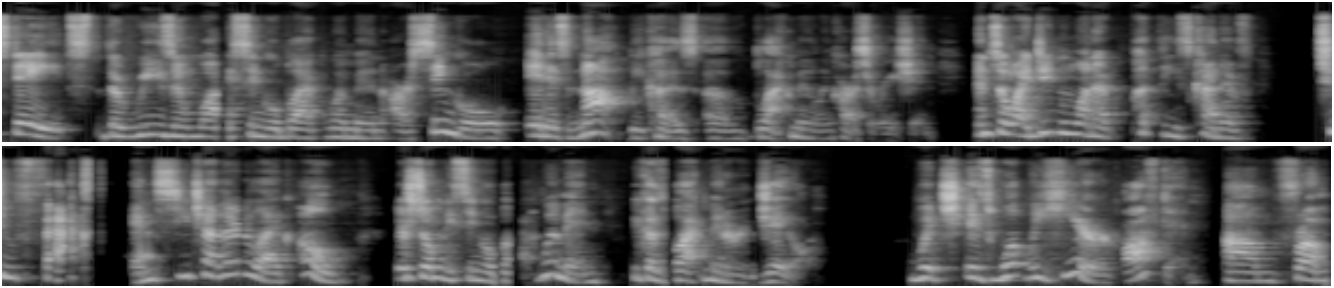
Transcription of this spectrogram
states, the reason why single Black women are single, it is not because of Black male incarceration. And so I didn't want to put these kind of two facts against each other, like, oh, there's so many single Black women because Black men are in jail. Which is what we hear often um, from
